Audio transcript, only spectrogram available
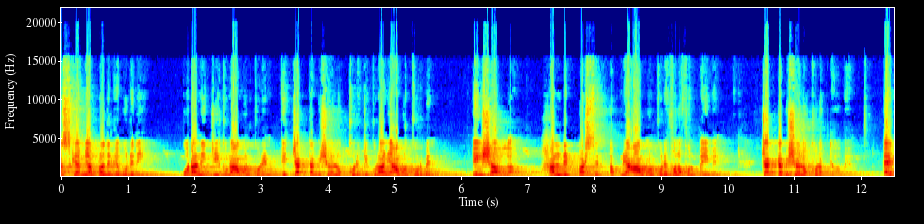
আজকে আমি আপনাদেরকে বলে দিই, কোরআনে যে কোনো আমল করেন, এই চারটা বিষয় লক্ষ্য রেখে কোরআনে আমল করবেন, ইনশাআল্লাহ হান্ড্রেড পারসেন্ট আপনি আমল করে ফলাফল পাইবেন। চারটা বিষয় লক্ষ্য রাখতে হবে। এক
